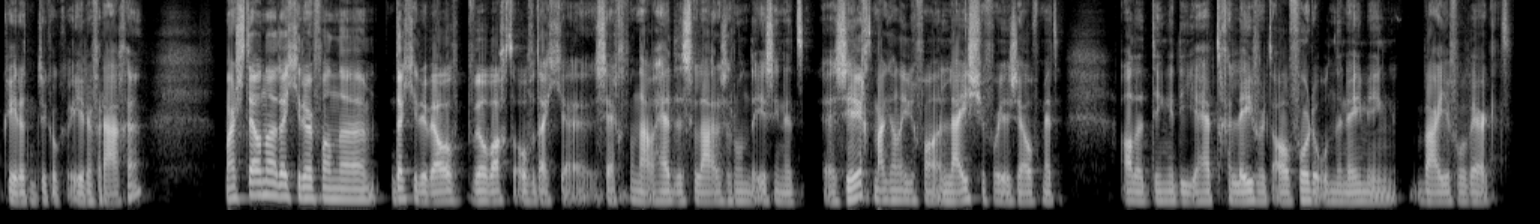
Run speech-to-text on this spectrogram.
kun je dat natuurlijk ook eerder vragen. Maar stel nou dat je, ervan, uh, dat je er wel op wil wachten of dat je zegt van nou de salarisronde is in het uh, zicht. Maak dan in ieder geval een lijstje voor jezelf met alle dingen die je hebt geleverd al voor de onderneming waar je voor werkt.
